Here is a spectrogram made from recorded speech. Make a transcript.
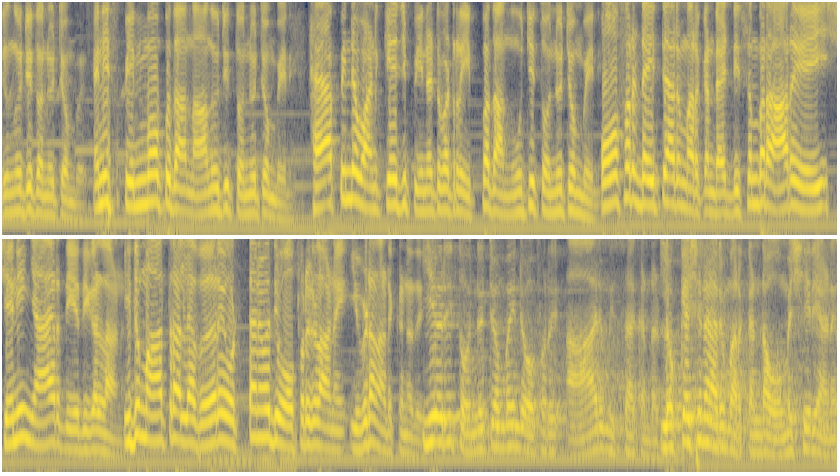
ഇരുന്നൂറ്റി തൊണ്ണൂറ്റൊമ്പത് ഇനി സ്പിൻ മോപ്പ് താ നാനൂറ്റി തൊണ്ണൂറ്റൊമ്പതിന് ഹാപ്പിന്റെ one K G peanut butter ഇപ്പൊ താ നൂറ്റി തൊണ്ണൂറ്റൊമ്പതിന് ഓഫർ ഡേറ്റ് ആരും മറക്കണ്ട. ഡിസംബർ ആറ് ഏഴ് ശനി ഞായർ തീയതികളിലാണ്. ഇത് മാത്രമല്ല വേറെ ഒട്ടനവധി ഓഫറുകളാണ് ഇവിടെ നടക്കുന്നത്. ഈ ഒരു തൊണ്ണൂറ്റൊമ്പതിന്റെ ഓഫർ ആരും മിസ്സാക്കണ്ട. ലൊക്കേഷൻ ആരും മറക്കണ്ട. ഓമശ്ശേരിയാണ്.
